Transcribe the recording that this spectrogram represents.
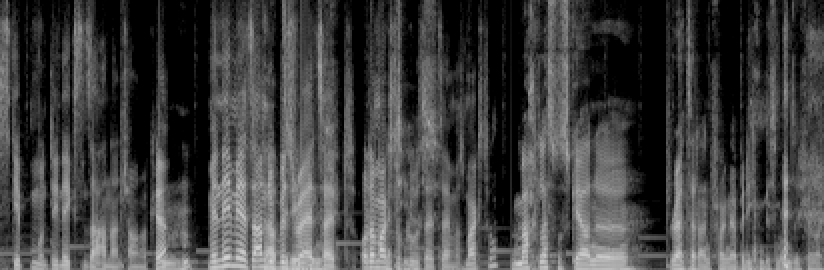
skippen und die nächsten Sachen anschauen, okay? Mhm. Wir nehmen jetzt an, Da du bist Red. Side. Oder magst du Blue Matthias. Side sein? Was magst du? Mach, lass uns gerne Red Side anfangen, da bin ich ein bisschen unsicherer.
